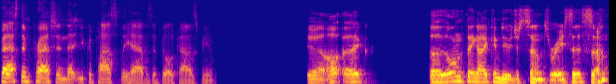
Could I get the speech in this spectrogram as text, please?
best impression that you could possibly have as a Bill Cosby. Yeah, like uh, the only thing I can do just sounds racist, so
